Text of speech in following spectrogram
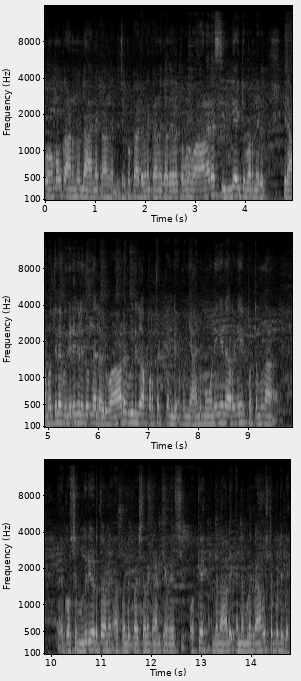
പോകുമ്പോൾ കാണുന്നുണ്ട് ആനെ കാണുന്നുണ്ട് ചിലപ്പോൾ കടുവനെ കാണുന്ന കഥകളൊക്കെ നമ്മൾ വളരെ സില്ലി ആയിട്ട് പറഞ്ഞുതരും. ഗ്രാമത്തിലെ വീടുകൾ ഇതൊന്നല്ല ഒരുപാട് വീടുകൾ അപ്പുറത്തൊക്കെ ഉണ്ട്. അപ്പം ഞാൻ മോർണിംഗിന് ഇറങ്ങി പെട്ടെന്ന് കുറച്ച് വീഡിയോ എടുത്താണ്. അപ്പോൾ എന്റെ പ്രേക്ഷകരെ കാണിക്കാൻ വിചാരിച്ചു. ഓക്കെ എന്റെ നാട് എന്റെ നമ്മളെ ഗ്രാമം ഇഷ്ടപ്പെട്ടില്ലേ?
